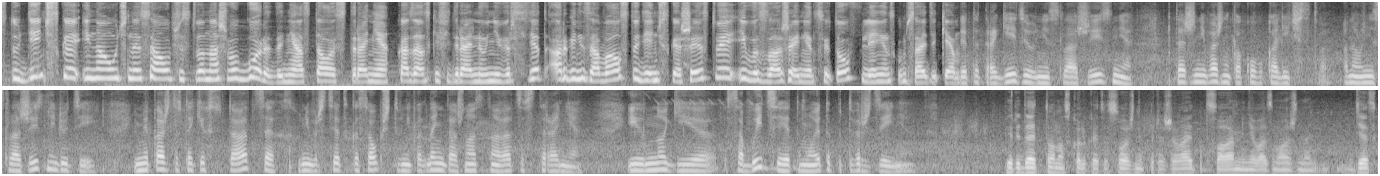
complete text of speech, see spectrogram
Студенческое и научное сообщество нашего города не осталось в стороне. Казанский федеральный университет организовал студенческое шествие и возложение цветов в Ленинском садике. Эта трагедия унесла жизни, даже не важно какого количества, она унесла жизни людей. И мне кажется, в таких ситуациях университетское сообщество никогда не должно оставаться в стороне. И многие события этому – это подтверждение. Передать то, насколько это сложно переживать, словами невозможно. Дет,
